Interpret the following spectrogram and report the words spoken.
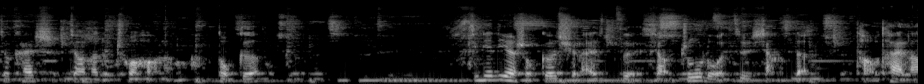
就开始叫他的绰号了，豆哥。今天第二首歌曲来自小猪罗志祥的《淘汰郎》。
